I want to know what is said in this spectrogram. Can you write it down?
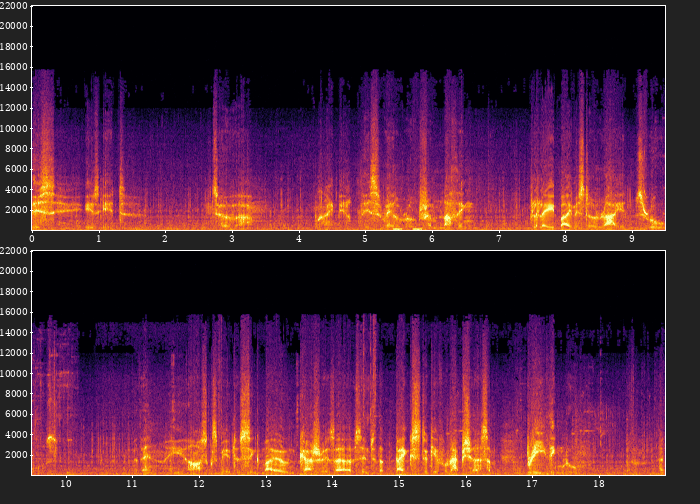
This is it. It's over. I built this railroad from nothing. Played by Mr. Ryan's rules. But then he asks me to sink my own cash reserves into the banks to give Rapture some breathing room. And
